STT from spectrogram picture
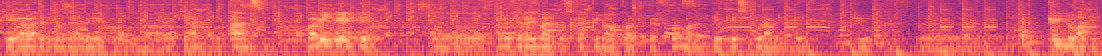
che eravate abituati ad avere con le vecchie anni, anzi probabilmente eh, avrete nelle mani uno scarpino ancora più performante e sicuramente più più innovativo.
